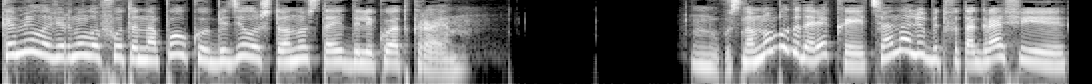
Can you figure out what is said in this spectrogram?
Камила вернула фото на полку и убедила, что оно стоит далеко от края. Ну, в основном благодаря Кейти. Она любит фотографии,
